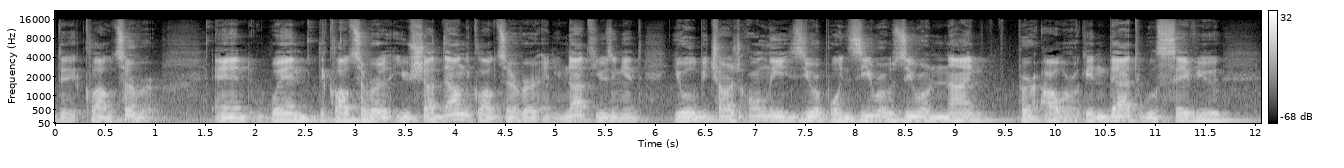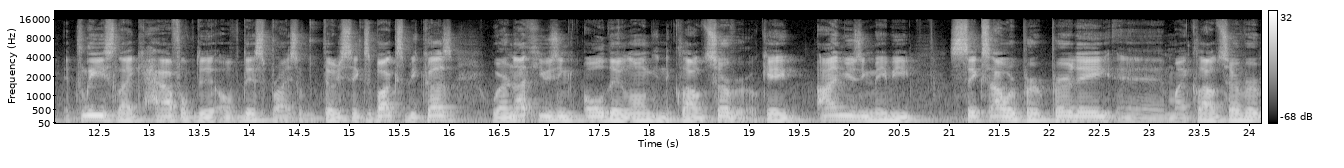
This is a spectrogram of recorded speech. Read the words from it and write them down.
the cloud server. And when the cloud server you shut down the cloud server and you're not using it you will be charged only 0.009 per hour okay? And that will save you at least like half of the of this price of 36 bucks because we're not using all day long in the cloud server okay? I'm using maybe six hour per per day uh, my cloud server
